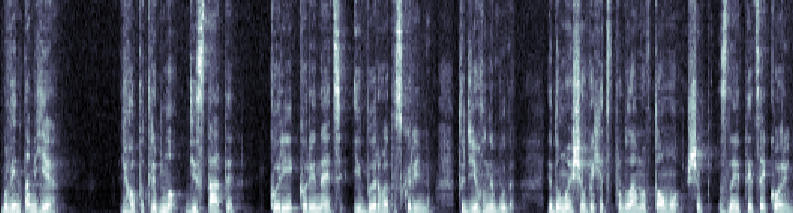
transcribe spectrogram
Бо він там є. Його потрібно дістати корі- корінець і вирвати з корінням. Тоді його не буде. Я думаю, що вихід в проблеми в тому, щоб знайти цей корінь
